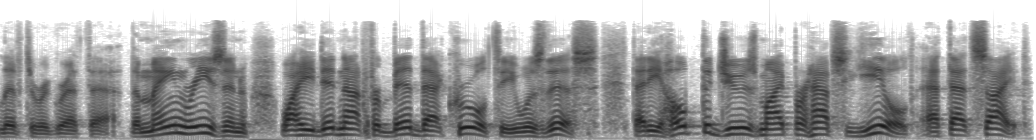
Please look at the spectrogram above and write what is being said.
live to regret that. The main reason why he did not forbid that cruelty was this that he hoped the Jews might perhaps yield at that sight,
